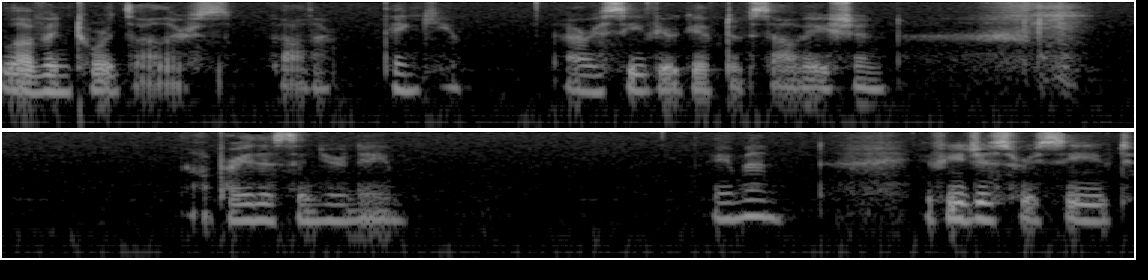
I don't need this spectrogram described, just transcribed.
loving towards others. Father, thank you. I receive your gift of salvation. Pray this in your name. Amen. If you just received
